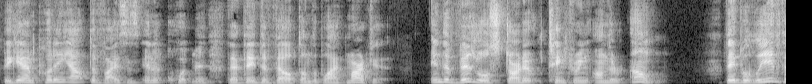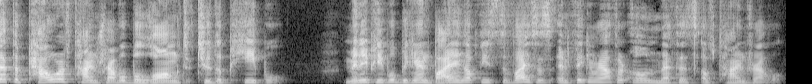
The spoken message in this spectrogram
began putting out devices and equipment that they developed on the black market. Individuals started tinkering on their own. They believed that the power of time travel belonged to the people. Many people began buying up these devices and figuring out their own methods of time travel.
